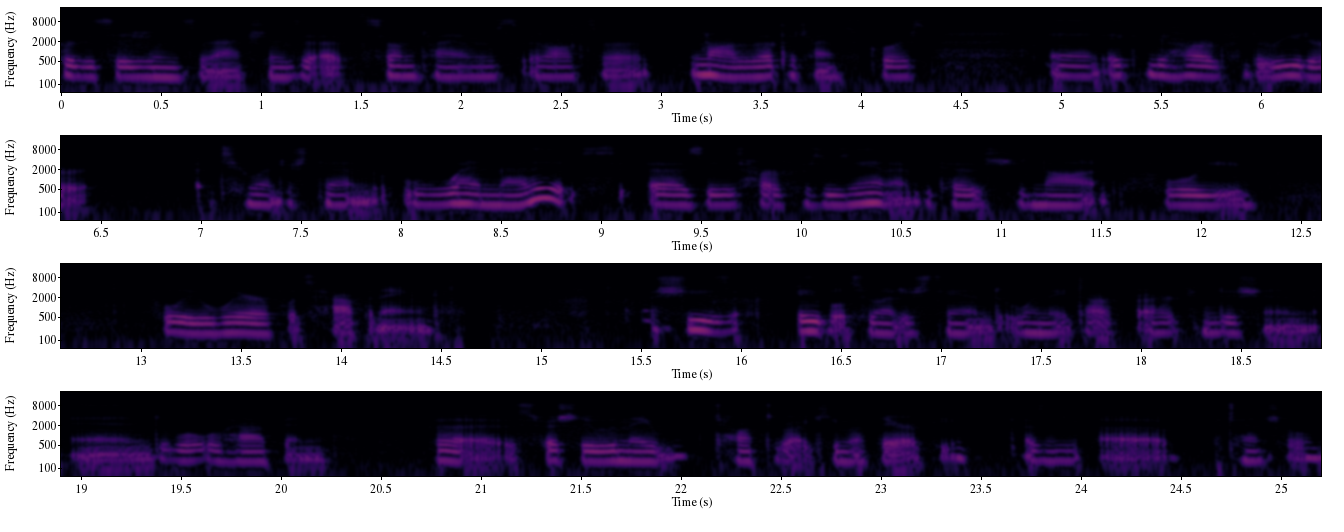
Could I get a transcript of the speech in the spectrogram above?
her decisions and actions at sometimes and also not at other times of course. And it can be hard for the reader to understand when that is as it is hard for Susanna because she's not fully fully aware of what's happening. She's able to understand when they talk about her condition and what will happen uh, especially when they talked about chemotherapy as a uh, potential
